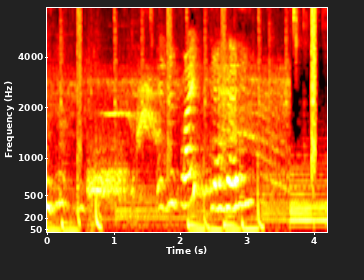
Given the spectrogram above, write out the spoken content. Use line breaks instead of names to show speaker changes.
It's it great day.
